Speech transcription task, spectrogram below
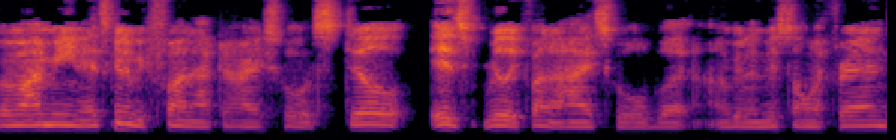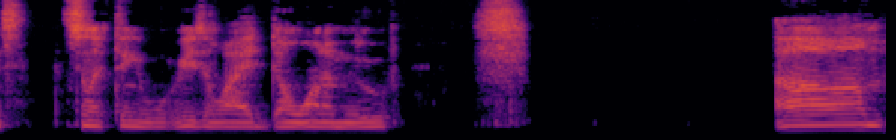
But I mean, it's gonna be fun after high school. It still is really fun at high school, but I'm gonna miss all my friends. It's the only thing reason why I don't want to move. Um,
